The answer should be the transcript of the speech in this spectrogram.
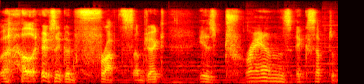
Well, here's a good fraught subject. Is trans acceptable?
